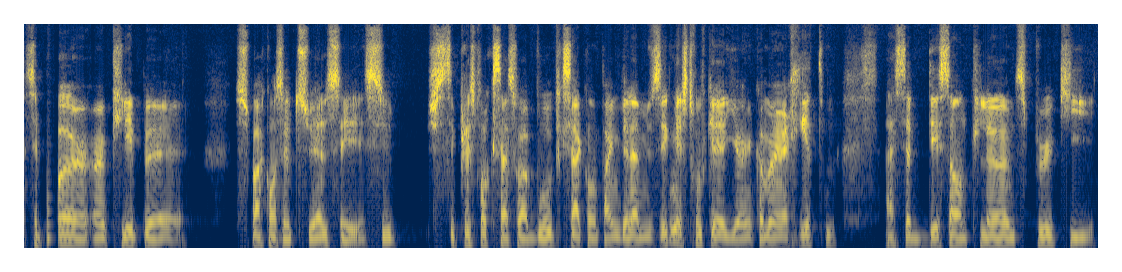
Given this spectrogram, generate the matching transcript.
C'est pas un, un clip super conceptuel, c'est c'est plus pour que ça soit beau et que ça accompagne bien la musique, mais je trouve qu'il y a un, comme un rythme à cette descente-là un petit peu qui,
